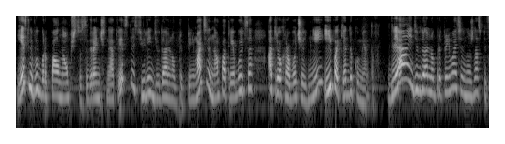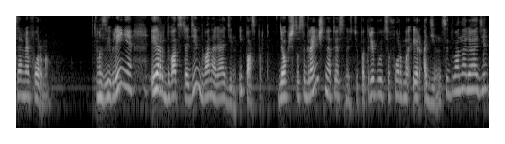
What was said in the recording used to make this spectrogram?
Если выбор пал на общество с ограниченной ответственностью или индивидуального предпринимателя, нам потребуется от трех рабочих дней и пакет документов. Для индивидуального предпринимателя нужна специальная форма заявление R21201 и паспорт. Для общества с ограниченной ответственностью потребуется форма R11201,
